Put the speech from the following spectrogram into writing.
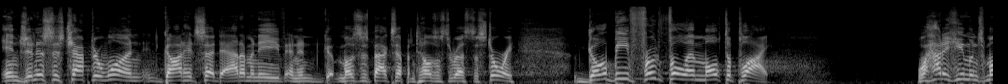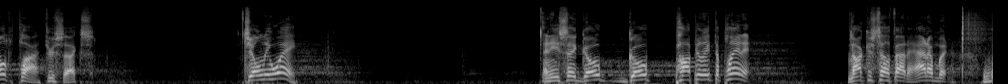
In Genesis chapter 1, God had said to Adam and Eve, and Moses backs up and tells us the rest of the story go be fruitful and multiply. Well, how do humans multiply? Through sex. It's the only way. And he said, go, go populate the planet. Knock yourself out. Adam went, woo,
